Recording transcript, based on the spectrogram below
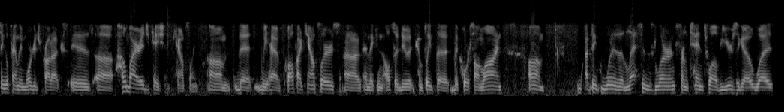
single-family mortgage products is uh, homebuyer education counseling. Um, that we have qualified counselors, uh, and they can also do it, complete the the course online. Um, I think one of the lessons learned from 10, 12 years ago was,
